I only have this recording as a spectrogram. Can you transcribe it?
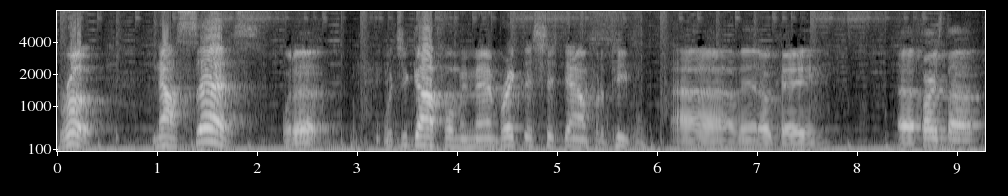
Brook. Now, Cess, What up? what you got for me, man? Break this shit down for the people. Ah, man, okay. Uh, first off,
